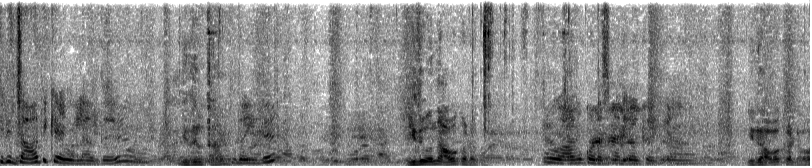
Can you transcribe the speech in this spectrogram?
இது ஜாதிக்காய்ங்களா அது இது. இது வந்து அவக்கடோ ஓ அவ கூட சரி ஓகே ஓகே ஆ. இது அவக்கடோ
